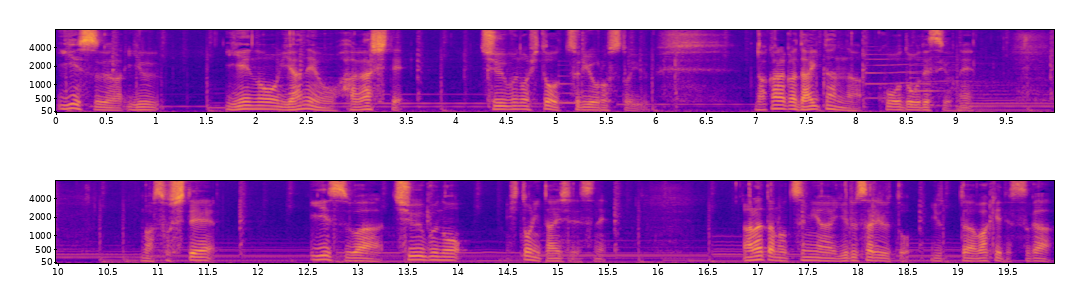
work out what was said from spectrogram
イエスが言う家の屋根を剥がして中部の人を吊り下ろすというなかなか大胆な行動ですよね。まあ、そしてイエスは中部の人に対してですねあなたの罪は許されると言ったわけですが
